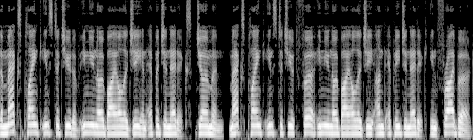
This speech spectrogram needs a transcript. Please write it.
The Max Planck Institute of Immunobiology and Epigenetics German, Max Planck Institut für Immunobiologie und Epigenetik in Freiburg,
